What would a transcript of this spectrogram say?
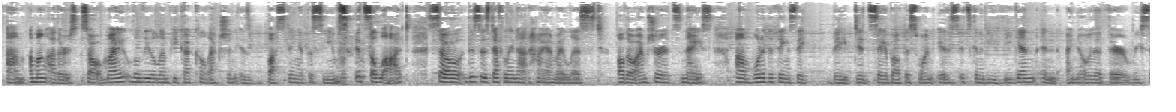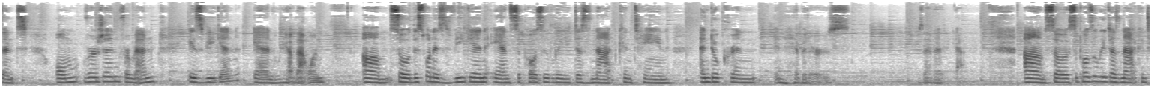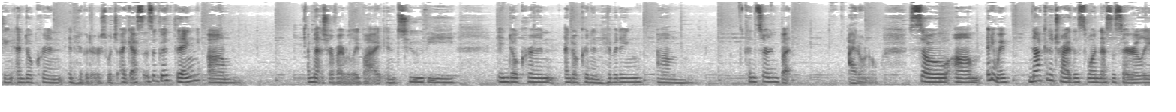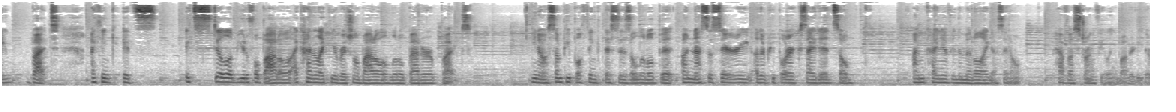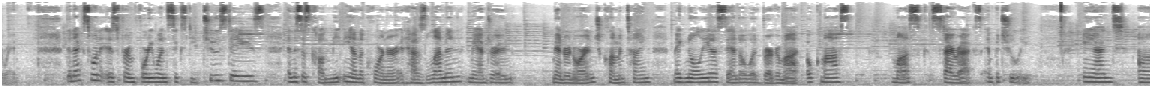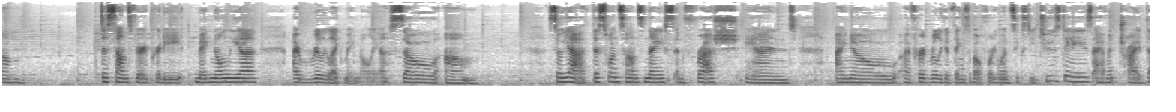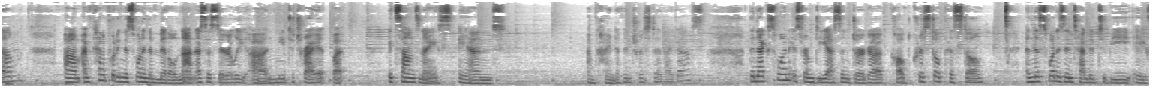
um, among others. So my Lolita Lempicka collection is busting at the seams. it's a lot. So this is definitely not high on my list, although I'm sure it's nice. Um, one of the things they, they did say about this one is it's gonna be vegan. And I know that their recent Homme version for men is vegan and we have that one. Um, so this one is vegan and supposedly does not contain endocrine inhibitors. Is that it? Yeah. Um, so supposedly does not contain endocrine inhibitors, which I guess is a good thing. Um, I'm not sure if I really buy into the endocrine endocrine inhibiting um, concern, but I don't know. So um, anyway, not gonna try this one necessarily, but I think it's it's still a beautiful bottle. I kind of like the original bottle a little better, but you know, some people think this is a little bit unnecessary. Other people are excited. So I'm kind of in the middle. I guess I don't have a strong feeling about it either way. The next one is from 4160 Tuesdays, and this is called Meet Me on the Corner. It has lemon, mandarin, mandarin orange, clementine, magnolia, sandalwood, bergamot, oak moss, musk, styrax, and patchouli. And um, this sounds very pretty. Magnolia, I really like magnolia. So, um, so yeah, this one sounds nice and fresh and I know I've heard really good things about 4160 Tuesdays. I haven't tried them. Um, I'm kind of putting this one in the middle, not necessarily uh, need to try it, but it sounds nice and I'm kind of interested, I guess. The next one is from DS and Durga called Crystal Pistol. And this one is intended to be a,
